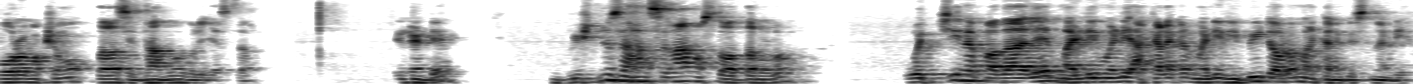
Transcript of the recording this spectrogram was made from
పూర్వపక్షము తర్వాత సిద్ధాంతము తెలియజేస్తారు ఏంటంటే విష్ణు సహస్రనామ స్తోత్రంలో వచ్చిన పదాలే మళ్ళీ మళ్ళీ అక్కడక్కడ మళ్ళీ రిపీట్ అవడం మనకు కనిపిస్తుందండి.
